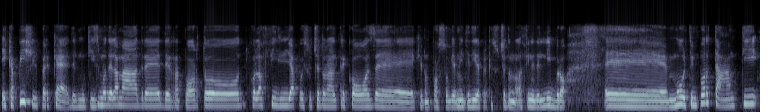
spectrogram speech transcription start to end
e capisci il perché del mutismo della madre, del rapporto con la figlia, poi succedono altre cose che non posso ovviamente dire perché succedono alla fine del libro, eh, molto importanti,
